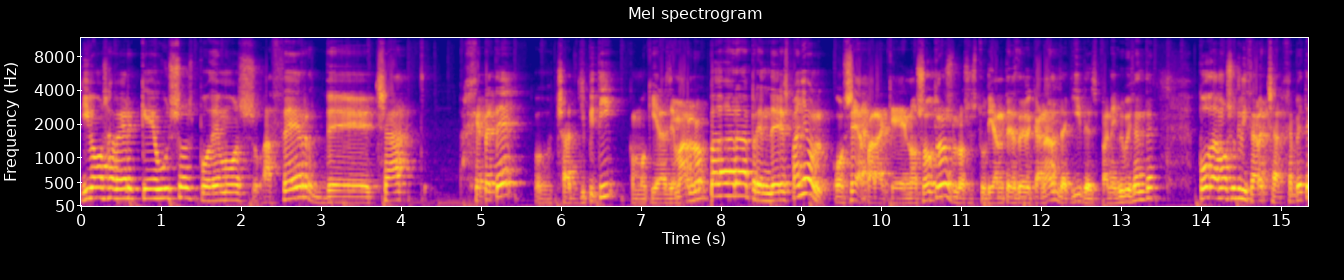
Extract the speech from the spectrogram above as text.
y vamos a ver qué usos podemos hacer de chat GPT, o chat GPT, como quieras llamarlo, para aprender español. O sea, para que nosotros, los estudiantes del canal de aquí, de Spanish Vicente, podamos utilizar ChatGPT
